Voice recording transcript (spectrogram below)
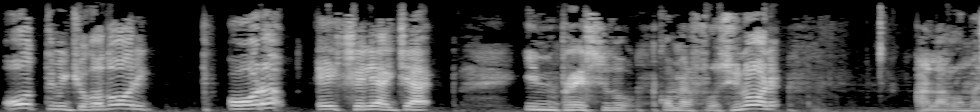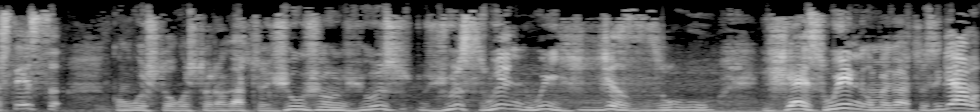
ottimi giocatori ora e ce li ha già in prestito come al Frosinone, alla Roma stessa, con questo, questo ragazzo Juswin, Juswin, come cazzo si chiama,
